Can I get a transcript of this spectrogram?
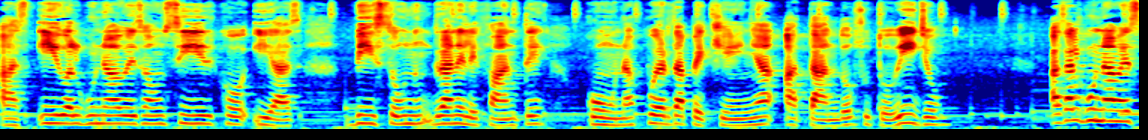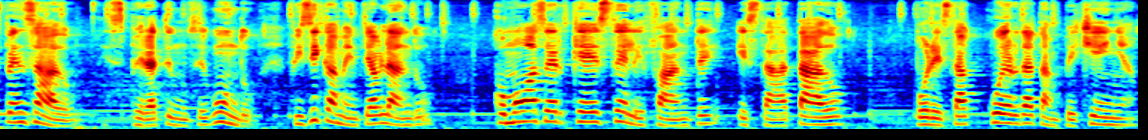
¿Has ido alguna vez a un circo y has visto un gran elefante con una cuerda pequeña atando su tobillo? ¿Has alguna vez pensado, espérate un segundo, físicamente hablando, cómo va a ser que este elefante está atado por esta cuerda tan pequeña?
